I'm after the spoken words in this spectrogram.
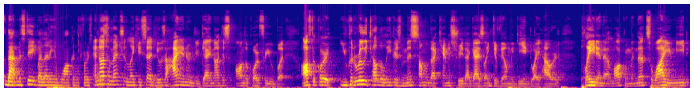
that mistake by letting him walk in the first place. And not to mention, like you said, he was a high energy guy, not just on the court for you, but off the court. You could really tell the Lakers missed some of that chemistry that guys like JaVale McGee and Dwight Howard played in that locker room. And that's why you need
